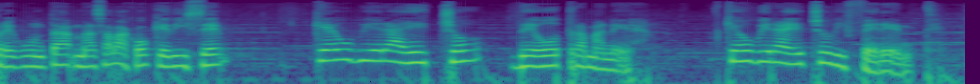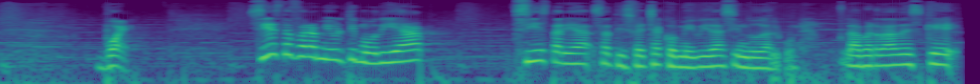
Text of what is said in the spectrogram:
pregunta más abajo que dice, ¿qué hubiera hecho de otra manera? ¿Qué hubiera hecho diferente? Bueno, si este fuera mi último día, sí estaría satisfecha con mi vida sin duda alguna. La verdad es que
